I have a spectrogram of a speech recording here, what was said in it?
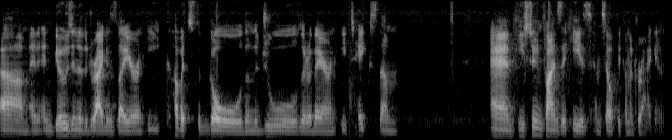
um, and, and goes into the dragon's lair and he covets the gold and the jewels that are there and he takes them and he soon finds that he has himself become a dragon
